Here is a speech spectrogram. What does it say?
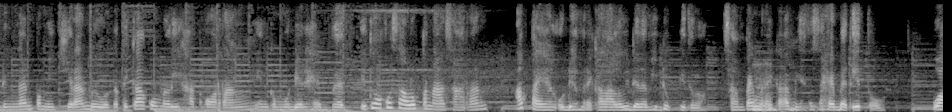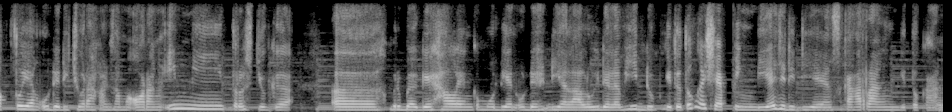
dengan pemikiran bahwa ketika aku melihat orang yang kemudian hebat itu aku selalu penasaran apa yang udah mereka lalui dalam hidup gitu loh sampai mereka bisa sehebat itu waktu yang udah dicurahkan sama orang ini, terus juga uh, berbagai hal yang kemudian udah dia lalui dalam hidup gitu tuh nge-shaping dia jadi dia yang sekarang gitu kan.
